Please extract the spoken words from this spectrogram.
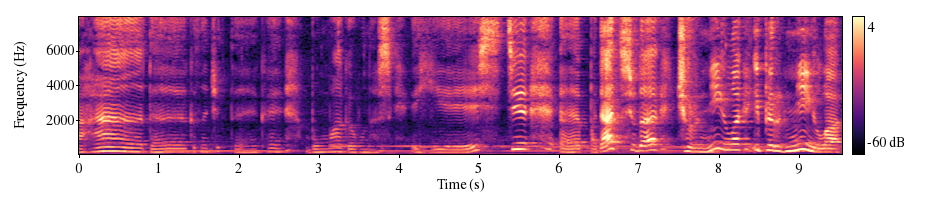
Ага, так, значит, так, бумага у нас есть. Э, подать сюда чернила и пернила.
